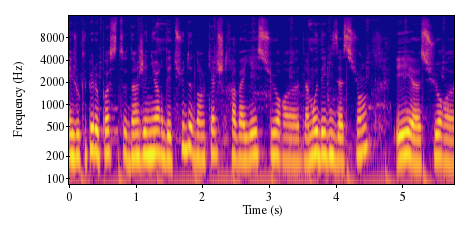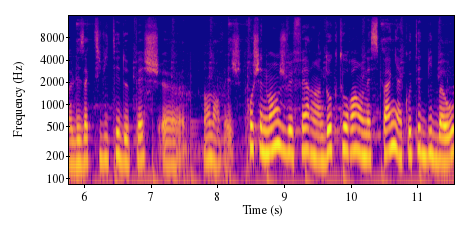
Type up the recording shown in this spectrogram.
et j'occupais le poste d'ingénieur d'études dans lequel je travaillais sur euh, de la modélisation et sur les activités de pêche en Norvège. Prochainement, je vais faire un doctorat en Espagne à côté de Bilbao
